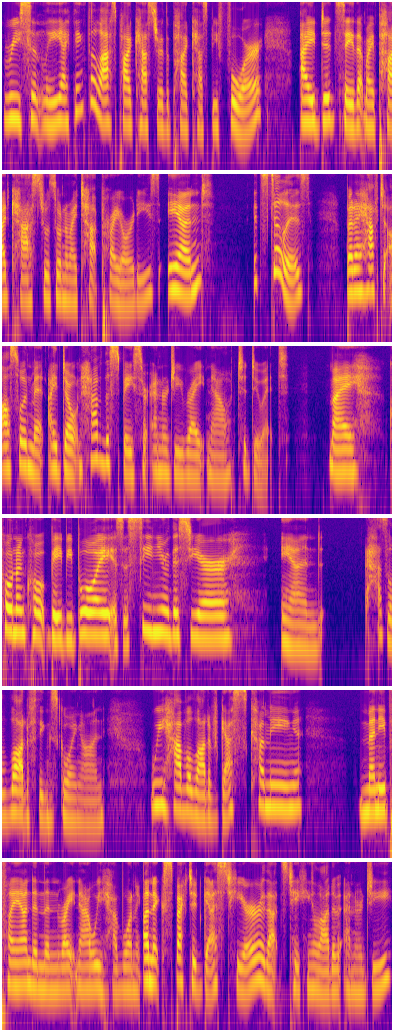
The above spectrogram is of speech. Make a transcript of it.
Recently, I think the last podcast or the podcast before, I did say that my podcast was one of my top priorities, and it still is. But I have to also admit, I don't have the space or energy right now to do it. My quote unquote baby boy is a senior this year and has a lot of things going on. We have a lot of guests coming many planned. And then right now we have one unexpected guest here that's taking a lot of energy.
